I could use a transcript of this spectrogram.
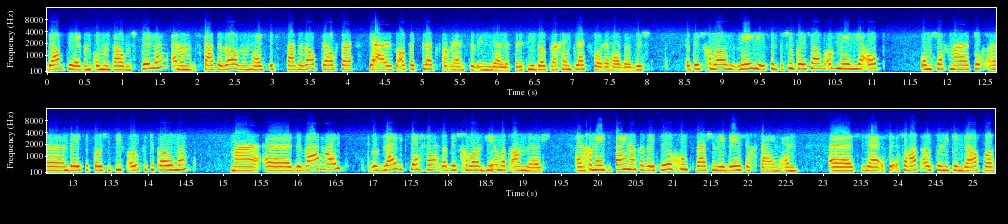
Delft die heeft een commentaar op mijn spullen. En dan staat er wel, dan heeft, staat er wel Delft ja, er is altijd plek voor mensen in Delft. Het is niet dat we geen plek voor er hebben. Dus het is gewoon media, ze zoeken zelf ook media op om zeg maar toch uh, een beetje positief over te komen. Maar uh, de waarheid, dat blijf ik zeggen, dat is gewoon heel wat anders. En de gemeente Pijnakker weet heel goed waar ze mee bezig zijn. En ze, zei, ze, ze, had ook toen ik in Delft was,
